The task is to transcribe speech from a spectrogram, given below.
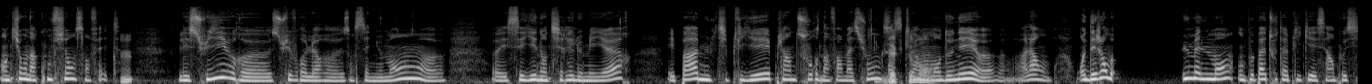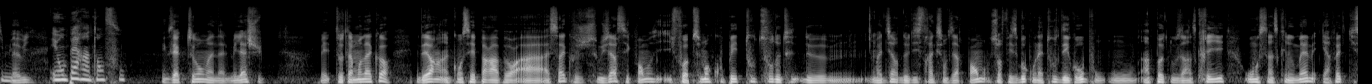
en qui on a confiance en fait. Mm. Les suivre, suivre leurs enseignements, euh, essayer d'en tirer le meilleur et pas multiplier plein de sources d'informations parce qu'à un moment donné, euh, voilà, on, déjà humainement, on peut pas tout appliquer, c'est impossible. Bah et on perd un temps fou. Exactement, Manal. Mais là, je suis mais totalement d'accord. D'ailleurs, un conseil par rapport à, ça que je suggère, c'est qu'il faut absolument couper toute source de, on va dire, de distraction. C'est-à-dire, par exemple, sur Facebook, on a tous des groupes où, un pote nous a inscrit, ou on s'inscrit nous-mêmes, et en fait, qui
